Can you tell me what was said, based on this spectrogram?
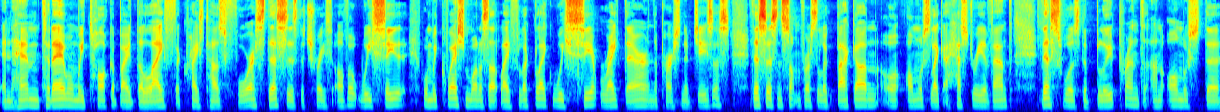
in Him. Today, when we talk about the life that Christ has for us, this is the truth of it. We see it when we question what does that life look like, we see it right there in the person of Jesus. This isn't something for us to look back on, almost like a history event. This was the blueprint and almost the,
